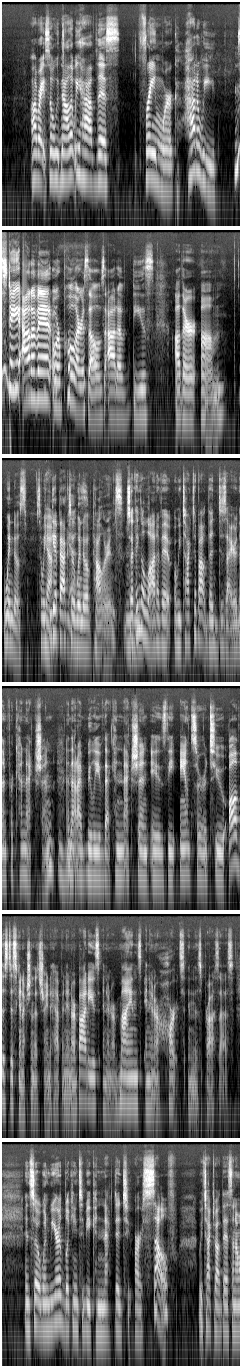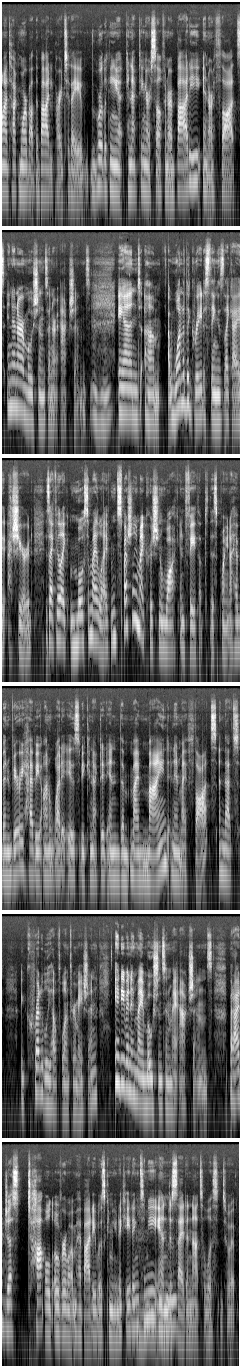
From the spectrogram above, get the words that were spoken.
All right. So now that we have this framework, how do we stay out of it or pull ourselves out of these other um, windows so we Yeah. can get back to the window of tolerance? So I think a lot of it, we talked about the desire then for connection, and that I believe that connection is the answer to all of this disconnection that's trying to happen in our bodies and in our minds and in our hearts in this process. And so when we are looking to be connected to ourself, we talked about this, and I want to talk more about the body part today. We're looking at connecting ourselves in our body, in our thoughts, and in our emotions and our actions. And um, one of the greatest things, like I, I shared, is I feel like most of my life, and especially in my Christian walk and faith up to this point, I have been very heavy on what it is to be connected in the, my mind and in my thoughts, and that's incredibly helpful information, and even in my emotions and my actions. But I just toppled over what my body was communicating to me and decided not to listen to it.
